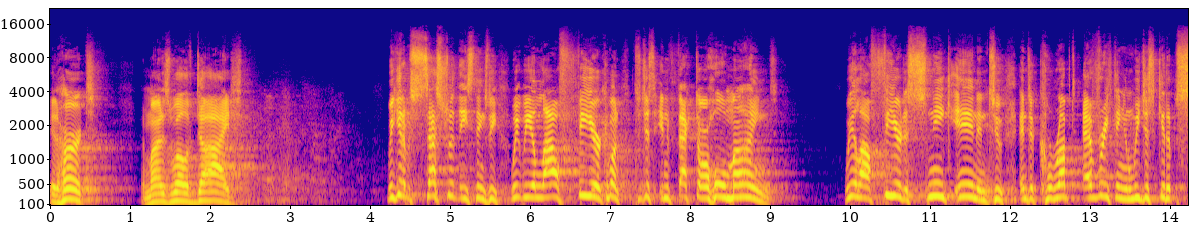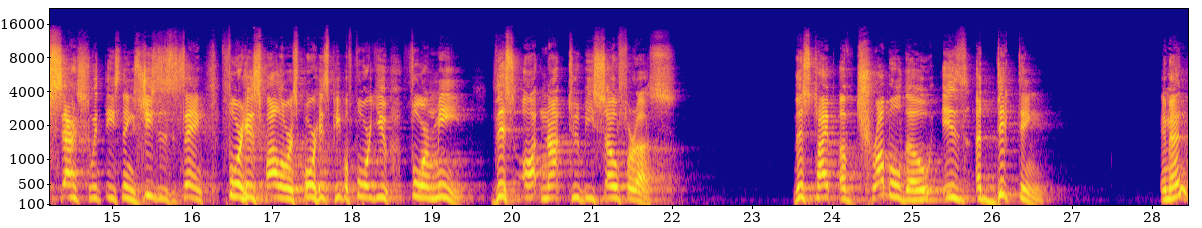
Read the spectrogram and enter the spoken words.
It hurt. I might as well have died. We get obsessed with these things. We, we, we allow fear, come on, to just infect our whole mind. We allow fear to sneak in and to, and to corrupt everything, and we just get obsessed with these things. Jesus is saying, for his followers, for his people, for you, for me. This ought not to be so for us. This type of trouble, though, is addicting. Amen?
